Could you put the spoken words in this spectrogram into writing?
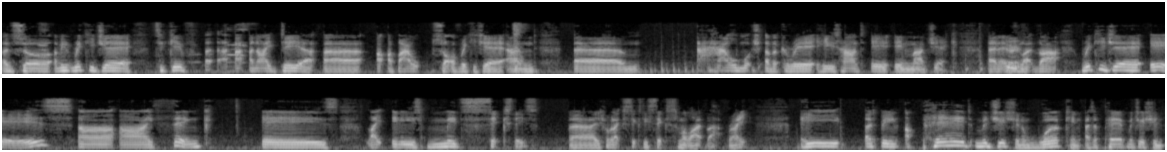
and so I mean Ricky Jay to give a, a, an idea uh, about sort of Ricky Jay and. Um, how much of a career he's had in, in magic and everything like that. Ricky Jay is, uh, I think, is like in his mid sixties. Uh, he's probably like sixty six, something like that, right? He has been a paid magician and working as a paid magician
